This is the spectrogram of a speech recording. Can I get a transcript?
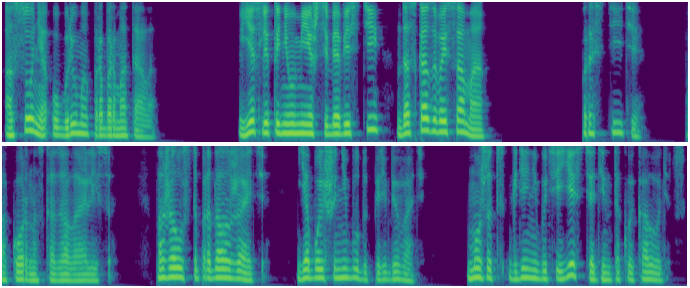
а Соня угрюмо пробормотала. «Если ты не умеешь себя вести, досказывай сама». «Простите», — покорно сказала Алиса. «Пожалуйста, продолжайте. Я больше не буду перебивать. Может, где-нибудь и есть один такой колодец?»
